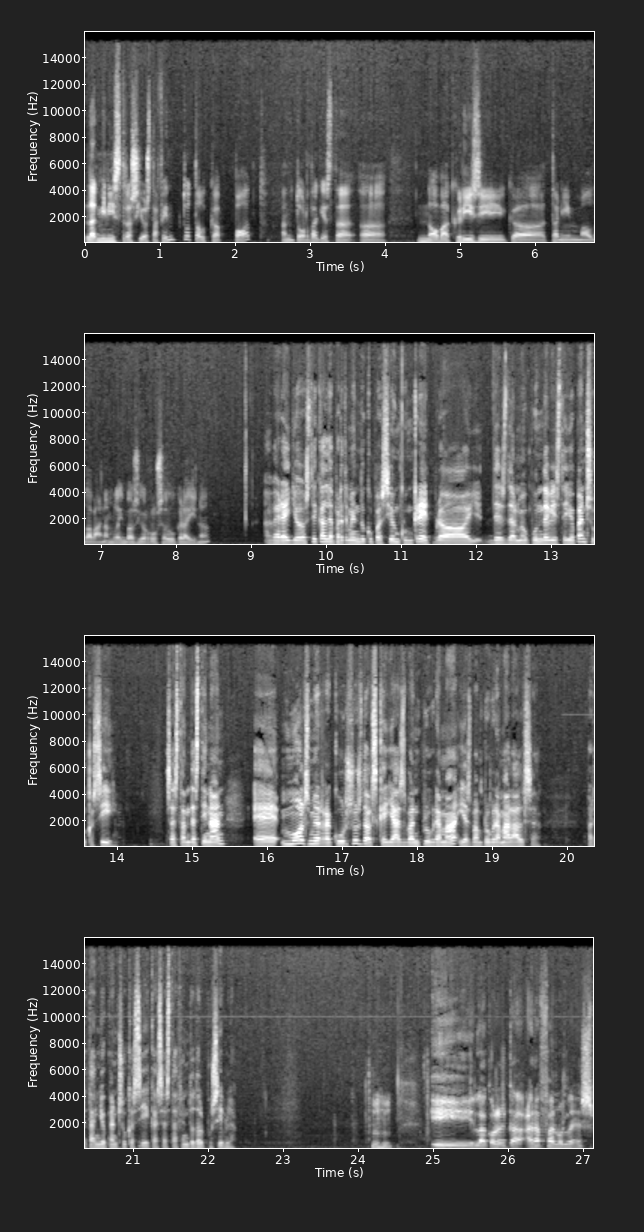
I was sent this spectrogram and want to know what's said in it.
L'administració està fent tot el que pot entorn d'aquesta eh, nova crisi que tenim al davant amb la invasió russa d'Ucraïna? A veure, jo estic al Departament d'Ocupació en concret, però des del meu punt de vista jo penso que sí. S'estan destinant eh, molts més recursos dels que ja es van programar i es van programar a l'alça. Per tant, jo penso que sí, que s'està fent tot el possible. Uh -huh. I la cosa és que ara fa no res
